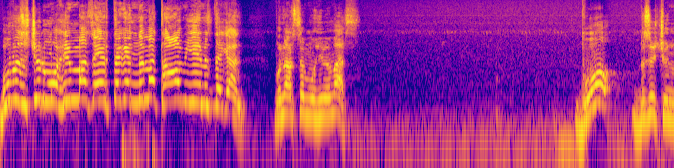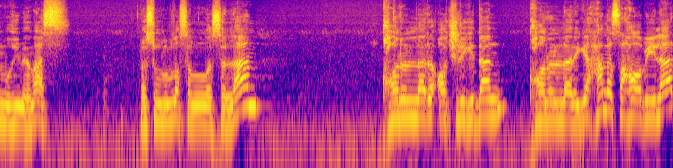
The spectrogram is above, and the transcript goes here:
Bu biz uchun muhim emas, ertaga nima taom yeymiz degan. Bu narsa muhim emas. Bu biz uchun muhim emas. Rasululloh sallallohu alayhi vasallam qonunlari ochligidan qonunlariga hamma sahobiylar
